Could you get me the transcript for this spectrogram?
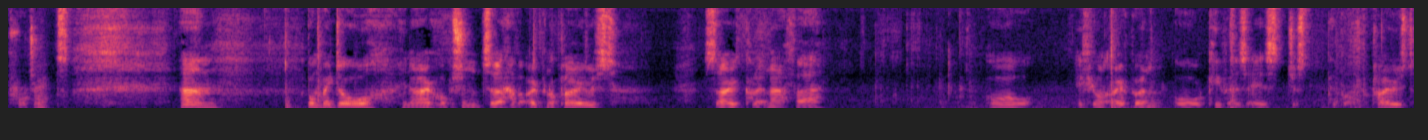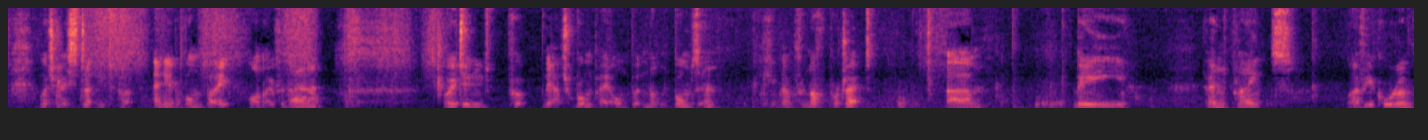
projects. Um, bomb bay door, you know, option to have it open or closed. So cut it in half there, or if you want to open or keep it as it is, just pop it on for closed, in which case you don't need to put any of the bomb bait on over there. Well, you do need to put the actual bomb bait on, but none of the bombs in. You can keep them for another project. Um, the end plates, whatever you call them,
